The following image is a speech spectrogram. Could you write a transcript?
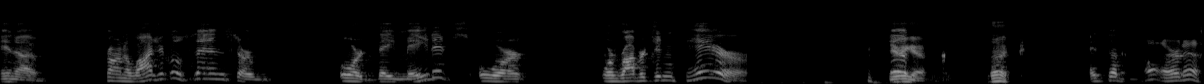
in a chronological sense or or they made it or or Robert didn't care? There you go. Look, It's a Oh, there it is.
